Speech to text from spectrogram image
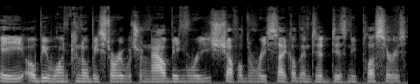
a Obi Wan Kenobi story, which are now being reshuffled and recycled into Disney Plus series,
